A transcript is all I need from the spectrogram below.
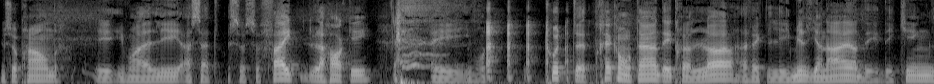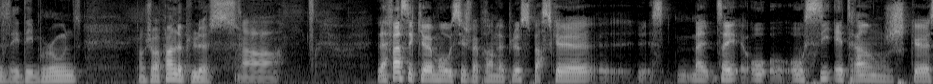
nous surprendre et ils vont aller à cette, ce, ce fight de la hockey et ils vont tous très contents d'être là avec les millionnaires des, des, Kings et des Bruins. Donc je vais prendre le plus. Ah. La face, c'est que moi aussi, je vais prendre le plus parce que, sais, aussi étrange que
